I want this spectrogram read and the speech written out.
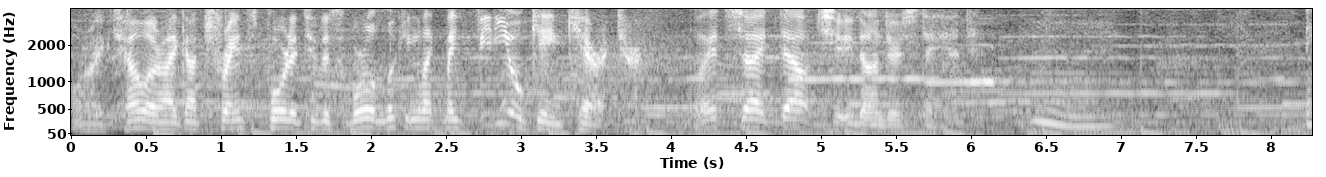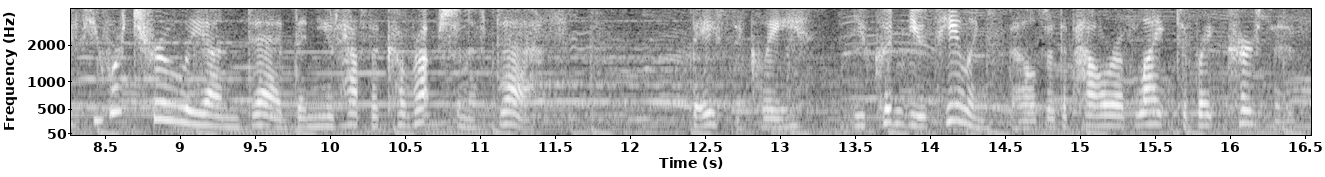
or I tell her I got transported to this world looking like my video game character. Which I doubt she'd understand. Hmm. If you were truly undead, then you'd have the corruption of death. Basically, you couldn't use healing spells or the power of light to break curses.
